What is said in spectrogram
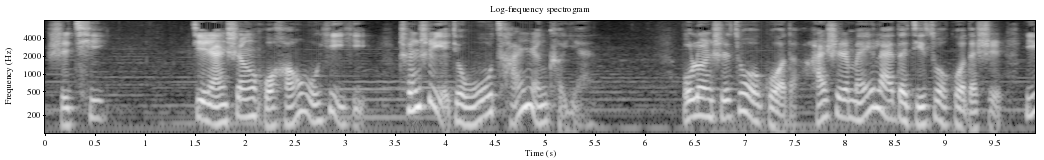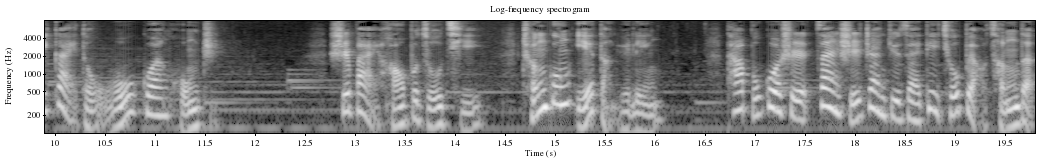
十七，既然生活毫无意义，尘世也就无残忍可言。不论是做过的还是没来得及做过的事，一概都无关宏旨。失败毫不足奇，成功也等于零。它不过是暂时占据在地球表层的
